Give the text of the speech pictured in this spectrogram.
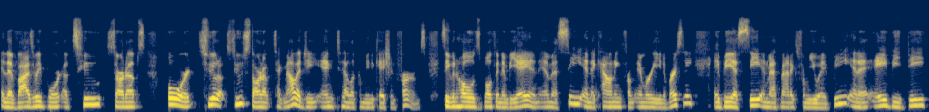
and the advisory board of two startups for two, two startup technology and telecommunication firms. Stephen holds both an MBA and MSc in accounting from Emory University, a BSc in mathematics from UAB, and an ABD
